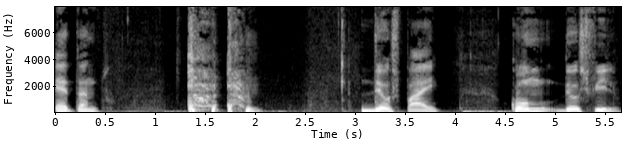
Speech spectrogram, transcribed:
é tanto Deus Pai como Deus Filho,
